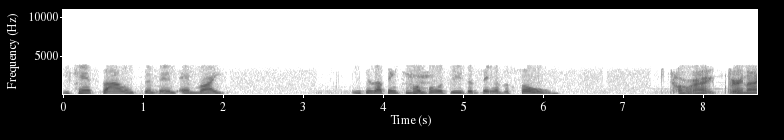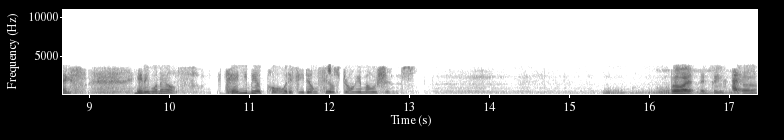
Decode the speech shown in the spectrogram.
You can't silence them and, and write because I think po- poetry is a thing of the soul. All right, very nice. Anyone else? Can you be a poet if you don't feel strong emotions? Well, I, I think uh,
